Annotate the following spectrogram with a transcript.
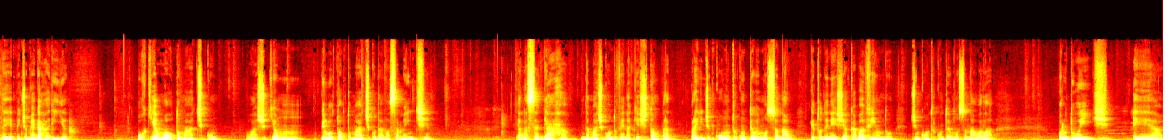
de repente eu me agarraria, porque é um automático. Eu acho que é um, piloto automático da nossa mente ela se agarra, ainda mais quando vem na questão para ir de encontro com o teu emocional, porque toda energia acaba vindo de encontro com o teu emocional, ela produz é,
